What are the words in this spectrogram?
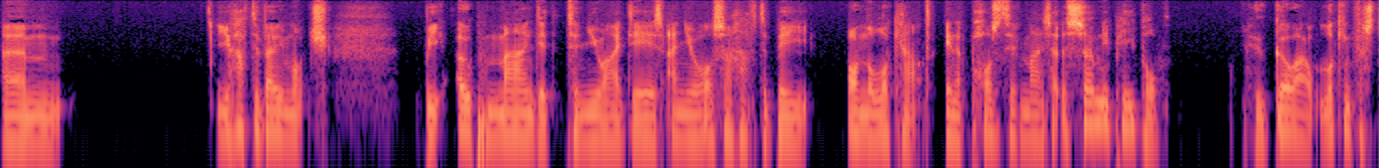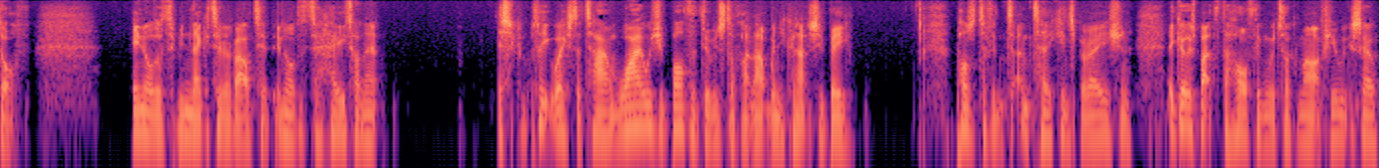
um, you have to very much be open minded to new ideas and you also have to be on the lookout in a positive mindset. There's so many people who go out looking for stuff in order to be negative about it, in order to hate on it, it's a complete waste of time. Why would you bother doing stuff like that when you can actually be positive and, and, take inspiration? It goes back to the whole thing we were talking about a few weeks ago.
